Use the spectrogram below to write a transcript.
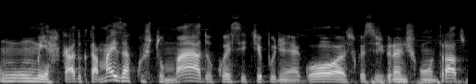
um, um mercado que está mais acostumado com esse tipo de negócio, com esses grandes contratos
